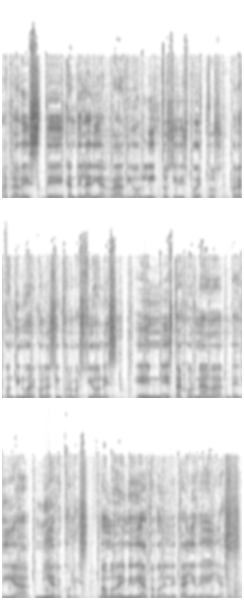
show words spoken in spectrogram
a través de Candelaria Radio, listos y dispuestos para continuar con las informaciones en esta jornada de día miércoles. Vamos de inmediato con el detalle de ellas.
